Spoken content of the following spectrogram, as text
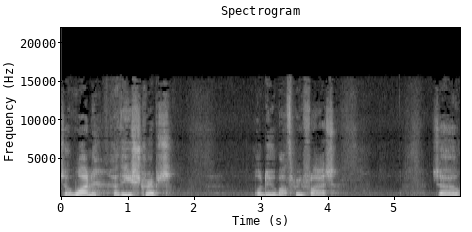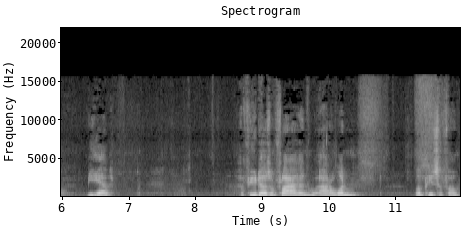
so one of these strips will do about three flies. So you have a few dozen flies out of one one piece of foam.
